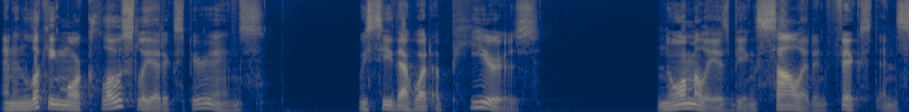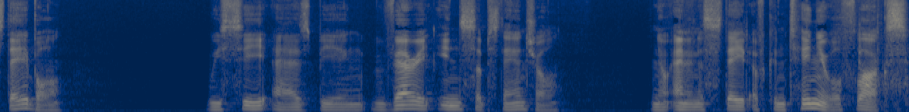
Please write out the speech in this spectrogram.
And in looking more closely at experience, we see that what appears normally as being solid and fixed and stable, we see as being very insubstantial, you know, and in a state of continual flux.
